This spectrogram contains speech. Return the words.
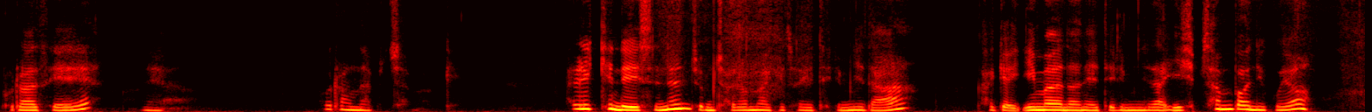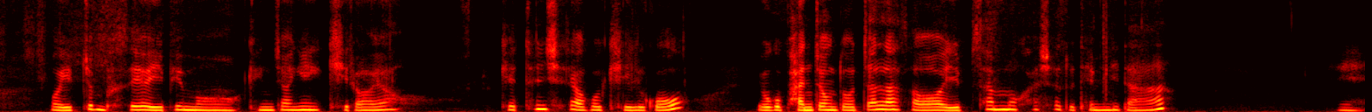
보라색. 예. 호랑나비처럼 이렇게. 할리퀸 레이스는 좀 저렴하게 저희 드립니다. 가격 2만원에 드립니다. 23번이고요. 뭐잎좀 보세요. 잎이 뭐 굉장히 길어요. 이렇게 튼실하고 길고 요거 반 정도 잘라서 잎 삽목 하셔도 됩니다. 예,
